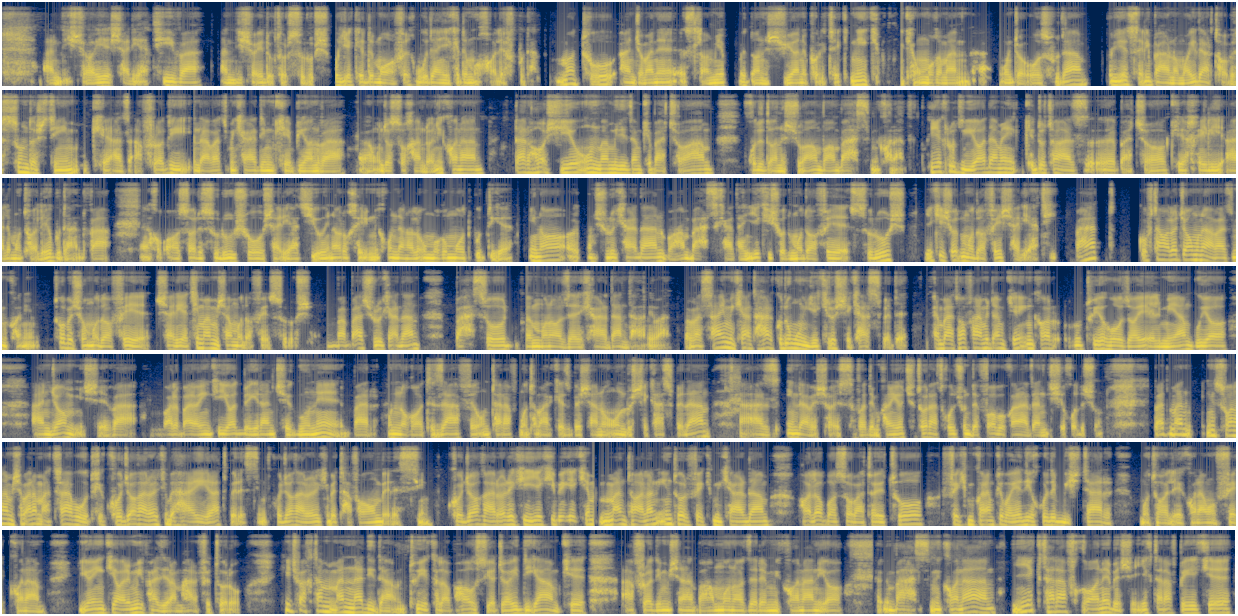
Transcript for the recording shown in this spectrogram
اندیشه های شریعتی و اندیشه های دکتر سروش. و یک عده موافق بودن یک عده مخالف بودن. ما تو انجمن اسلامی دانشجویان پلیتکنیک که اون موقع من اونجا عضو بودم یه سری برنامه‌ای در تابستون داشتیم که از افرادی دعوت می‌کردیم که بیان و اونجا سخنرانی کنن. در حاشیه اون من می‌دیدم که بچه ها هم خود دانشجو هم با هم بحث می‌کنن. یک روز یادمه که دوتا از بچه ها که خیلی اهل مطالعه بودند و خب آثار سروش و شریعتی و اینا رو خیلی میخوندن. حالا اون موقع مد بود دیگه. اینا شروع کردن با هم بحث کردن. یکی شد مدافع سروش یکی شد مدافع شریعتی. بعد گفتم حالا جامون عوض می‌کنیم. تو بشو مدافع شریعتی من میشم مدافع سروش. و بعد شروع کردن بحث و مناظره کردن تقریبا. و سعی می‌کرد هر کدوم اون یکی رو شکست بده. بعدها فهمیدم که این کار توی حوزه‌های علمی هم گویا انجام میشه و برای اینکه یاد بگیرن چگونه بر اون نقاط ضعف اون طرف متمرکز بشن و اون رو شکست بدن از این روش ها استفاده می‌کنن یا چطور از خودشون دفاع بکنن از اندیشه خودشون. بعد من این سوال همیشه برای مطرح بود که کجا قراره که به حقیقت برسیم کجا قراره که به تفاهم برسیم. کجا قراره که یکی بگه که من تا الان اینطور فکر می‌کردم حالا با صحبت های تو فکر می‌کنم که باید یه خورده بیشتر مطالعه کنم و فکر کنم یا اینکه آره میپذیرم حرف تو رو. هیچ وقتم من ندیدم توی کلاب هاوس یا جای دیگه هم که افرادی میشنن با هم مناظره می‌کنن یا بحث می‌کنن یک طرف قانع بشه یک طرف بگه که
